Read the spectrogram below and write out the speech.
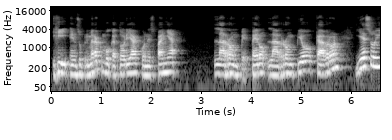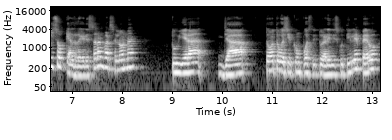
y en su primera convocatoria con España la rompe, pero la rompió cabrón, y eso hizo que al regresar al Barcelona tuviera ya, no te voy a decir que un puesto titular indiscutible, pero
